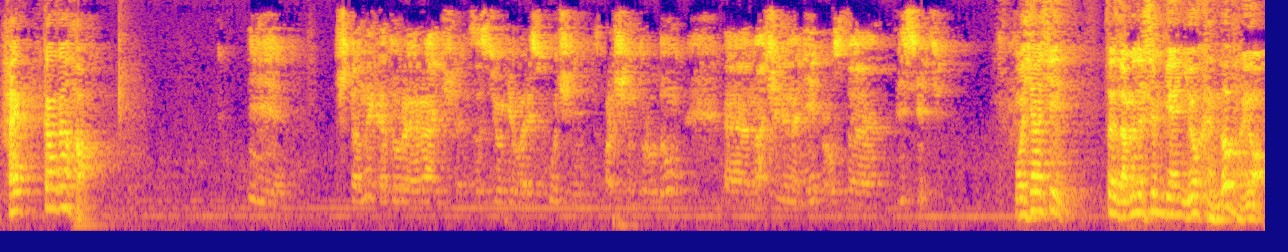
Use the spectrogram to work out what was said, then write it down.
还刚刚好。 我相信，在咱们的身边有很多朋友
